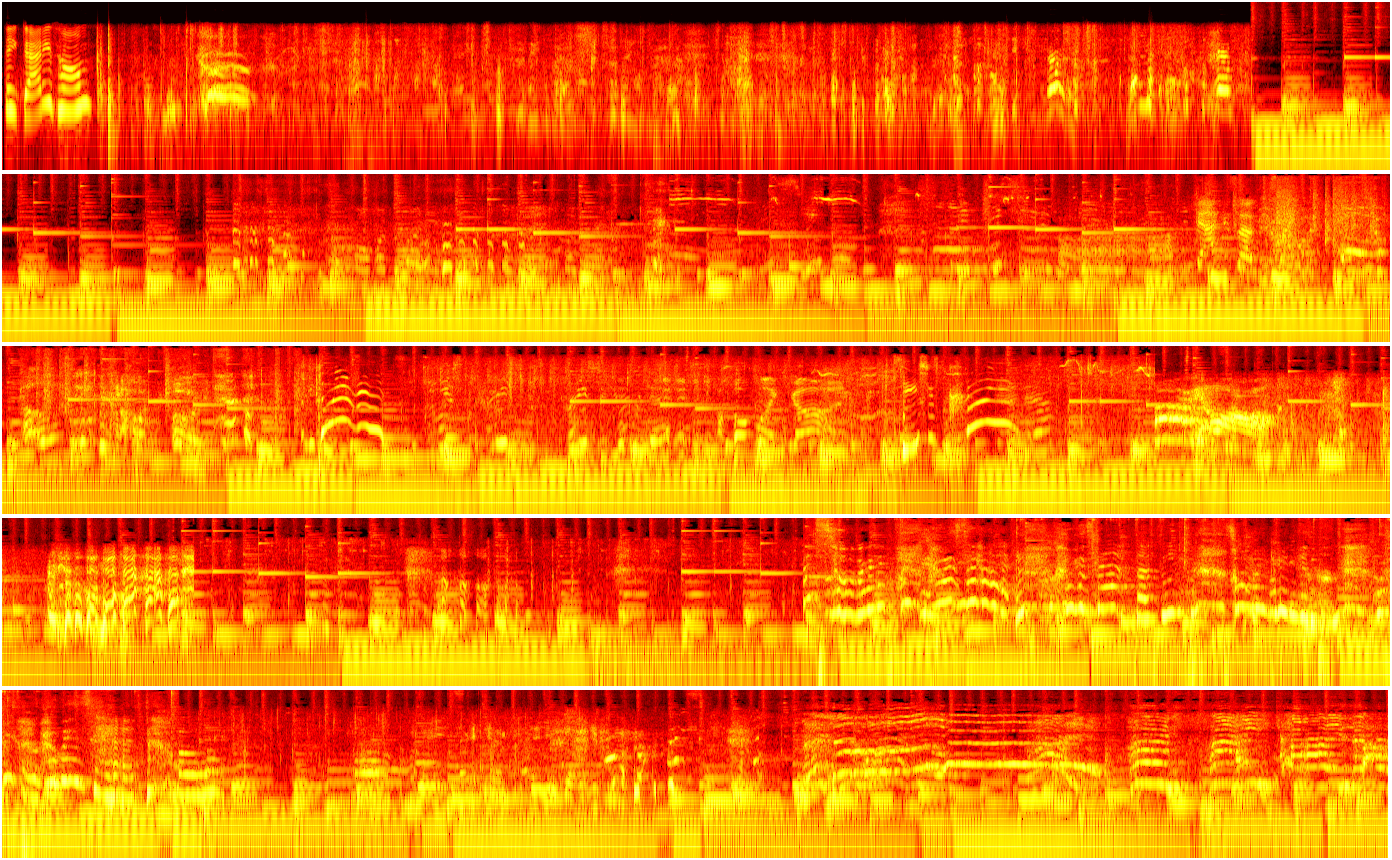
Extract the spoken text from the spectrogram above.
Think Daddy's home. Back is up. Oh my god. See, she's crying. Silver? Who is that? Who is that, Betsy? Oh my goodness. Who is that? Hi, Dad.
